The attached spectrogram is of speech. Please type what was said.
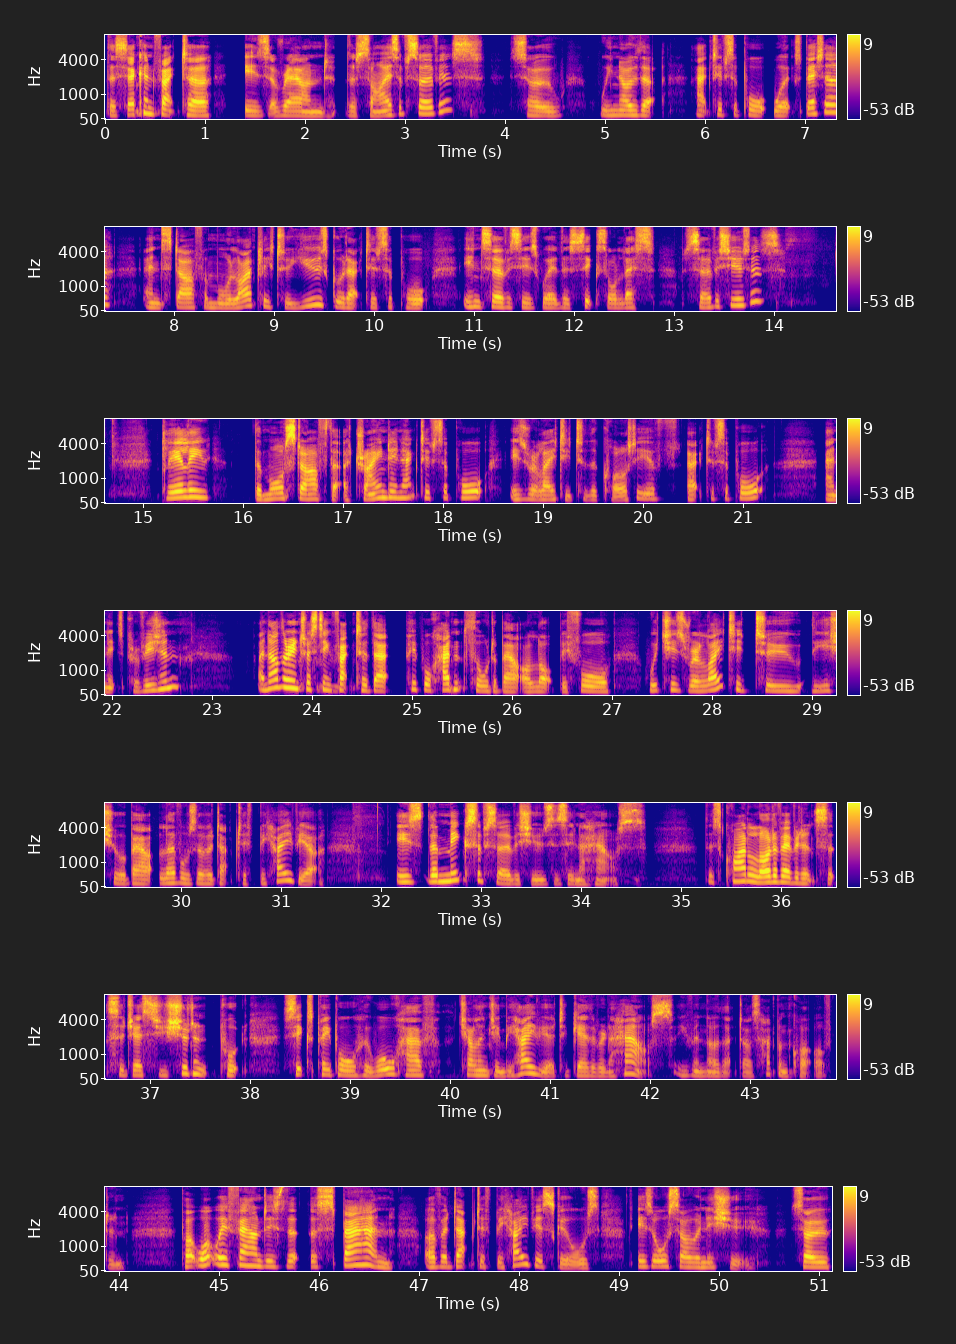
The second factor is around the size of service. So, we know that active support works better and staff are more likely to use good active support in services where there's six or less service users. Clearly, the more staff that are trained in active support is related to the quality of active support and its provision. Another interesting factor that people hadn't thought about a lot before, which is related to the issue about levels of adaptive behaviour, is the mix of service users in a house. There's quite a lot of evidence that suggests you shouldn't put six people who all have challenging behaviour together in a house, even though that does happen quite often. But what we've found is that the span of adaptive behaviour skills is also an issue. So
